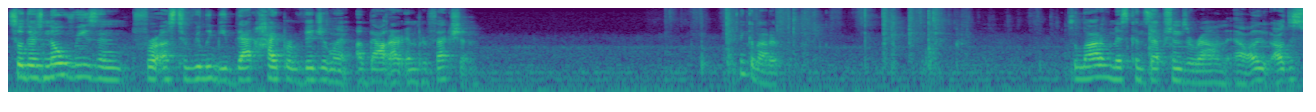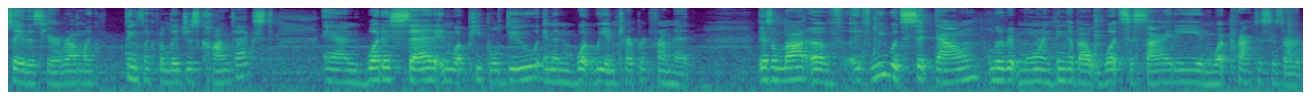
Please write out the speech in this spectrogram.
So there's no reason for us to really be that hyper vigilant about our imperfection. Think about it. There's a lot of misconceptions around, I'll, I'll just say this here, around like things like religious context and what is said and what people do and then what we interpret from it. There's a lot of, if we would sit down a little bit more and think about what society and what practices are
